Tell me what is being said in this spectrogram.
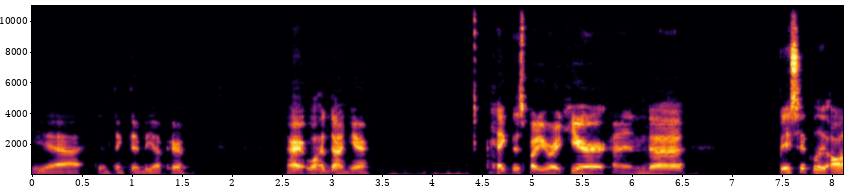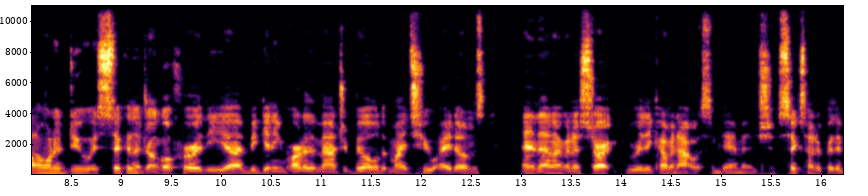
Yeah, didn't think they'd be up here. Alright, we'll head down here. Take this buddy right here, and uh, basically all I want to do is stick in the jungle for the uh, beginning part of the match, build my two items, and then I'm going to start really coming out with some damage. 600 for the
